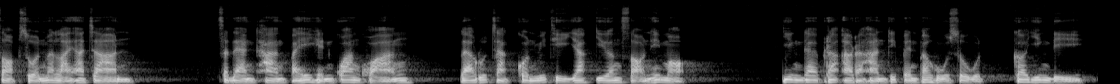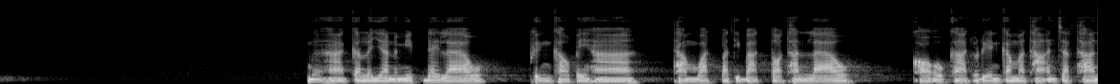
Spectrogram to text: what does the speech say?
สอบสวนมาหลายอาจารย์ แสดงทางไปให้เห็นกว้างขวาง แล้วรู้จักกลวิธียักเยื้องสอนให้เหมาะ ยิ่งได้พระอรหันต์ที่เป็นพระหูสูตรก็ยิ่งดี เมื่อหากัลยาณมิตรได้แล้ว พึงเข้าไปหาทำวัดปฏิบัติต่อท่านแล้ว ขอโอกาสเรียนกรรมฐานจากท่าน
